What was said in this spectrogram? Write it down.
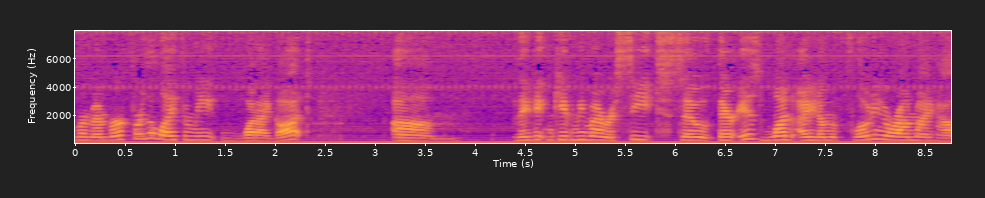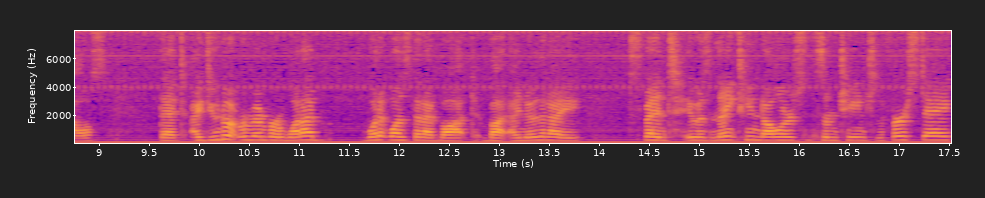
remember for the life of me what I got. Um, they didn't give me my receipt, so there is one item floating around my house that I do not remember what I what it was that I bought, but I know that I spent it was nineteen dollars and some change the first day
